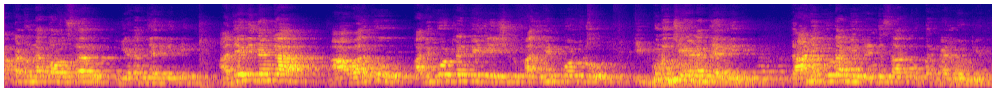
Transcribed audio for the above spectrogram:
అక్కడున్న కౌన్సిలర్ ఇవ్వడం జరిగింది. అదేవిధంగా ఆ వరకు పది కోట్లకే చేసి పదిహేను కోట్లు ఇప్పుడు చేయడం జరిగింది. దానికి కూడా మీరు రెండు సార్లు కొబ్బరికాయలు కొట్టారు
